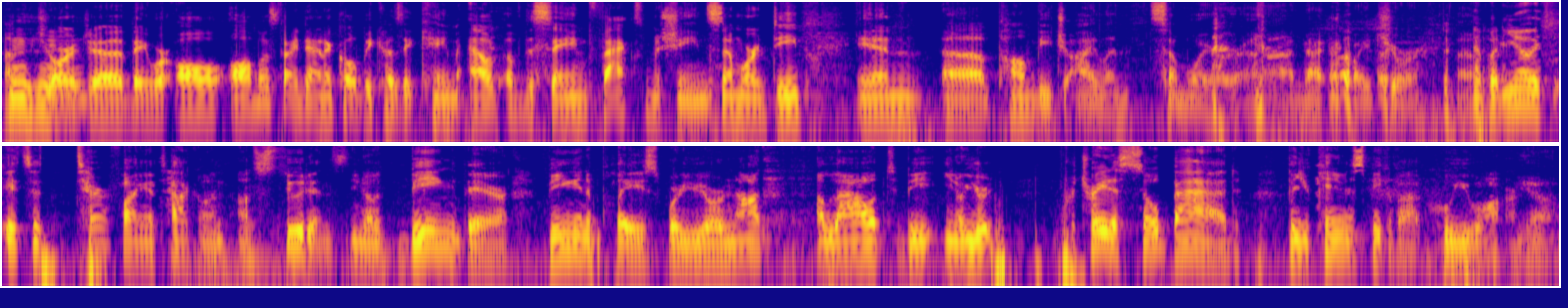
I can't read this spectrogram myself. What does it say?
uh, Georgia, they were all almost identical because it came out of the same fax machine somewhere deep in uh, Palm Beach Island somewhere. Uh, I'm not quite sure. Uh, Yeah, but you know, it's, it's a terrifying attack on, on students. You know, being there, being in a place where you're not allowed to be, you know, you're portrayed as so bad that you can't even speak about who you are. Yeah,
